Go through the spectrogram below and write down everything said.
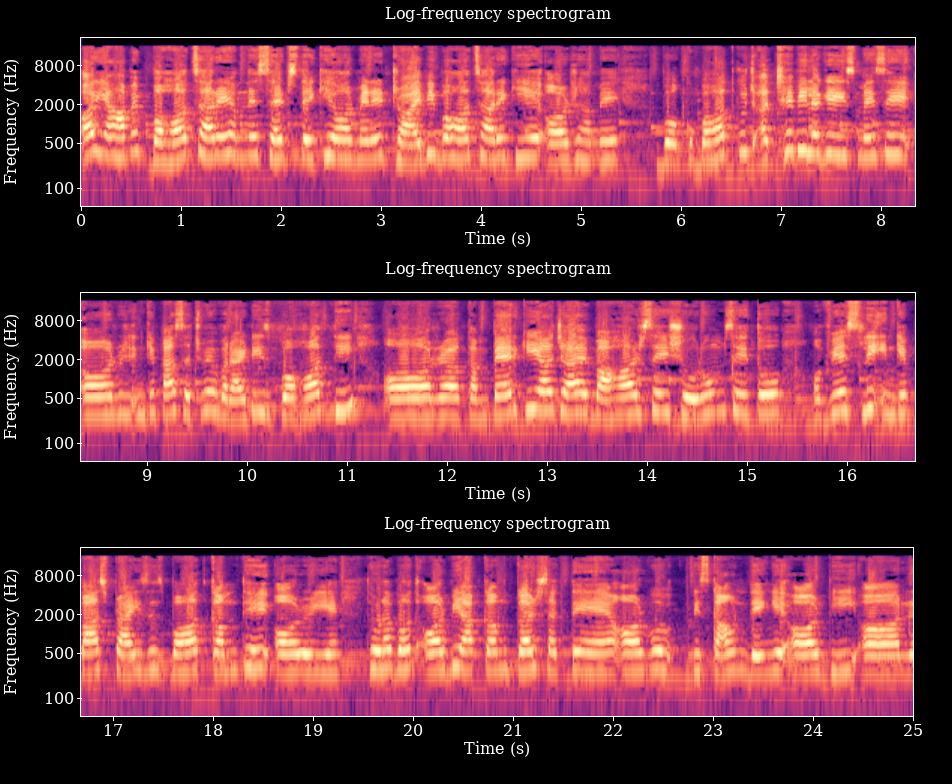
और यहाँ पे बहुत सारे हमने सेट्स देखे और मैंने ट्राई भी बहुत सारे किए और हमें बहुत कुछ अच्छे भी लगे इसमें से और इनके पास सच में वैरायटीज़ बहुत थी और कंपेयर किया जाए बाहर से शोरूम से तो ऑब्वियसली इनके पास प्राइजेस बहुत कम थे और ये थोड़ा बहुत और भी आप कम कर सकते हैं और वो डिस्काउंट देंगे और भी और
